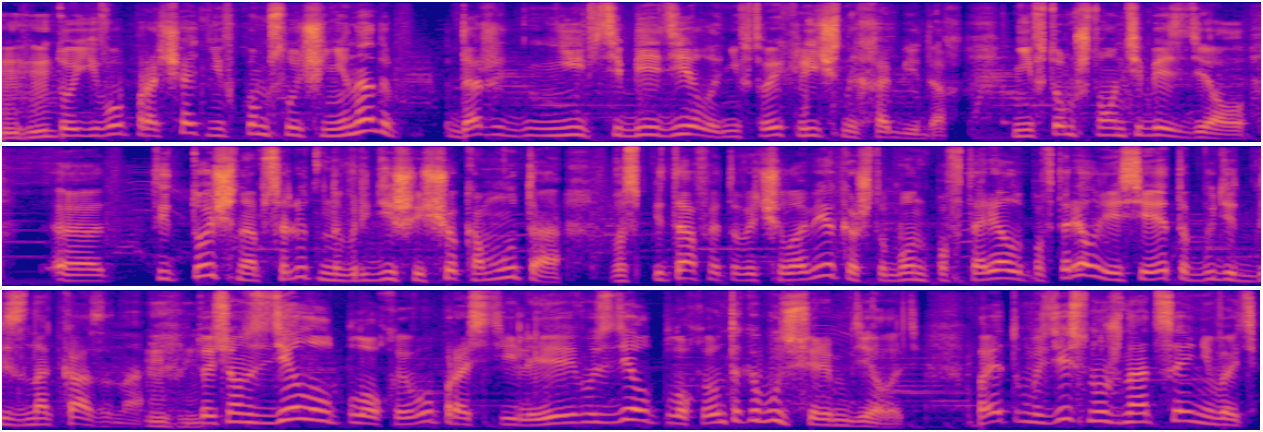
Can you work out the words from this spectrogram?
Мгм. то его прощать ни в коем случае не надо. Даже не в тебе дело, не в твоих личных обидах, не в том, что он тебе сделал. Э, Ты точно абсолютно навредишь еще кому-то, воспитав этого человека, чтобы он повторял и повторял, если это будет безнаказанно. Мгм. То есть он сделал плохо, его простили, его сделал плохо, он так и будет все время делать. Поэтому здесь нужно оценивать,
